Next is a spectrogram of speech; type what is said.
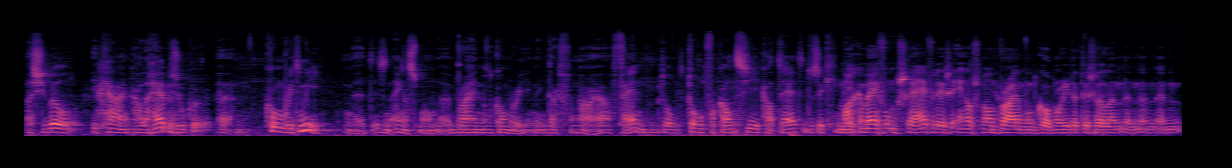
als je wil, ik ga een galerij bezoeken, uh, come with me. Het is een Engelsman, Brian Montgomery. En ik dacht van, nou ja, fijn, ik bedoel, toch op vakantie, ik had tijd, dus ik ging Mag ik hem even omschrijven, deze Engelsman, ja. Brian Montgomery, dat is wel een, een, een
